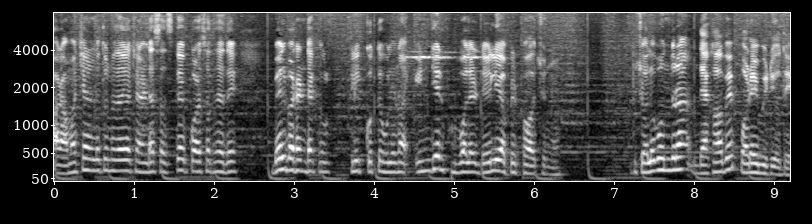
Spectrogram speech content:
আর আমার চ্যানেল নতুন হয়ে থাকলে চ্যানেলটা সাবস্ক্রাইব করার সাথে সাথে বেল বাটনটা ক্লিক করতে ভুলো না ইন্ডিয়ান ফুটবলের ডেলি আপডেট পাওয়ার জন্য। তো চলো বন্ধুরা, দেখা হবে পরের ভিডিওতে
